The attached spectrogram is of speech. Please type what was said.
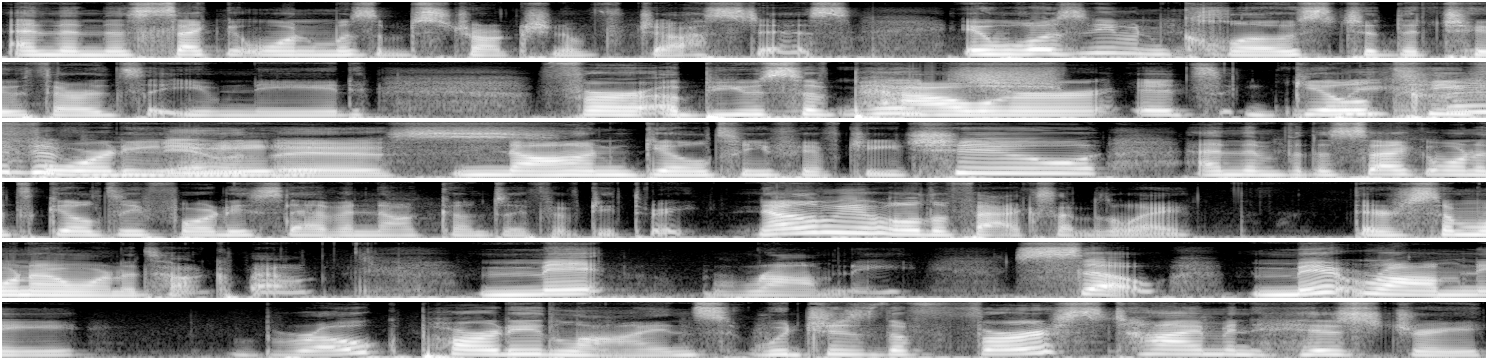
and then the second one was obstruction of justice. It wasn't even close to the two thirds that you need. For abuse of Which power, it's guilty we kind of forty knew eight, this. non guilty fifty two, and then for the second one it's guilty forty seven, not guilty fifty three. Now that we have all the facts out of the way, there's someone I want to talk about. Mitt Romney. So Mitt Romney broke party lines, which is the first time in history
